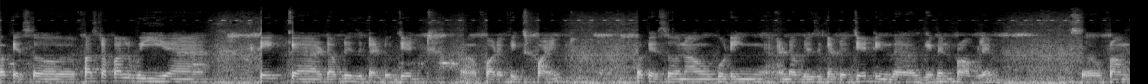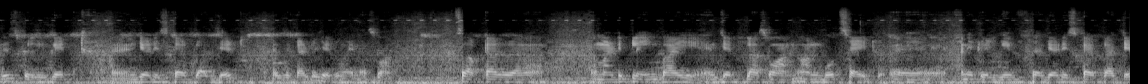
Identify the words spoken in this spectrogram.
Okay so first of all we uh, take uh, w is equal to z uh, for a fixed point. Okay so now putting w is equal to z in the given problem so from this we'll get uh, z square plus z is equal to z minus 1 so after uh, multiplying by z plus 1 on both sides uh, and it will give uh, z square plus z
